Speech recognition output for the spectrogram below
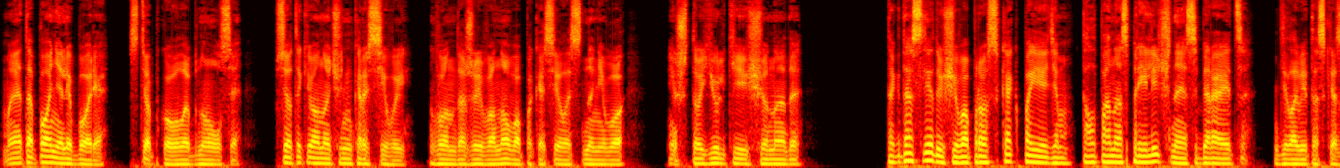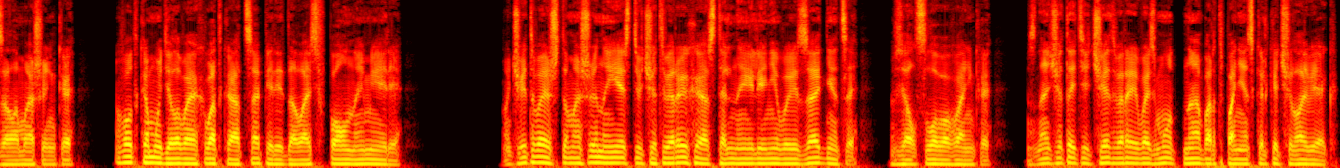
Мы это поняли, Боря. Стёпка улыбнулся. Все-таки он очень красивый. Вон даже Иванова покосилась на него. И что Юльке еще надо? «Тогда следующий вопрос. Как поедем? Толпа нас приличная собирается», — деловито сказала Машенька. Вот кому деловая хватка отца передалась в полной мере. «Учитывая, что машины есть у четверых и остальные ленивые задницы», — взял слово Ванька, «значит, эти четверо и возьмут на борт по несколько человек».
